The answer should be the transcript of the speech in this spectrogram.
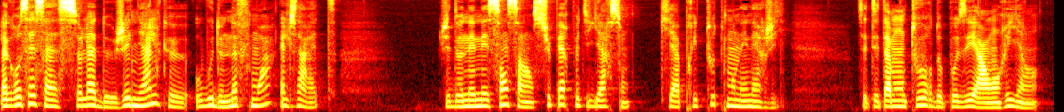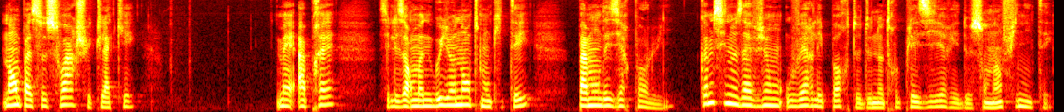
La grossesse a cela de génial que, au bout de neuf mois, elle s'arrête. J'ai donné naissance à un super petit garçon qui a pris toute mon énergie. C'était à mon tour d'opposer à Henri un Non, pas ce soir, je suis claqué. Mais après, si les hormones bouillonnantes m'ont quitté, pas mon désir pour lui, comme si nous avions ouvert les portes de notre plaisir et de son infinité.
